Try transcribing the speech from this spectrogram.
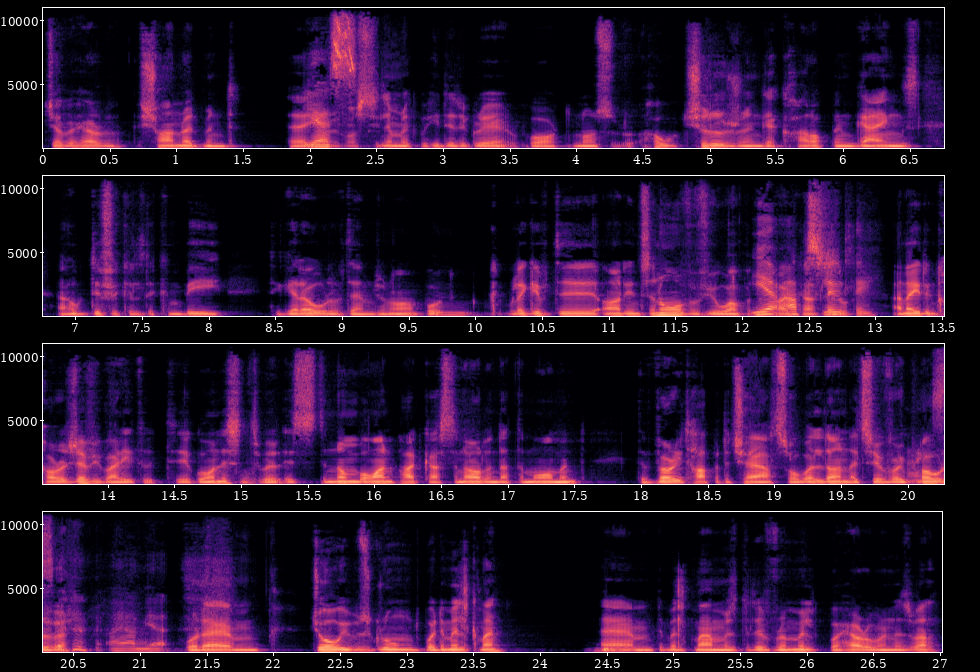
did you ever hear of Sean Redmond, uh, Yes. University of Limerick? But he did a great report on how children get caught up in gangs and how difficult it can be to get out of them. You know, but will I give the audience an overview of what Mm. Yeah, the podcast is? absolutely. And I'd encourage everybody to, to go and listen to it. It's the number one podcast in Ireland at the moment, the very top of the chart. So well done. I'd say very proud of it. I am, yeah. But um, Joey was groomed by the milkman. Um, the milkman was delivering milk by heroin as well,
